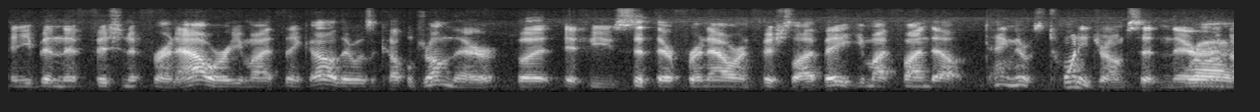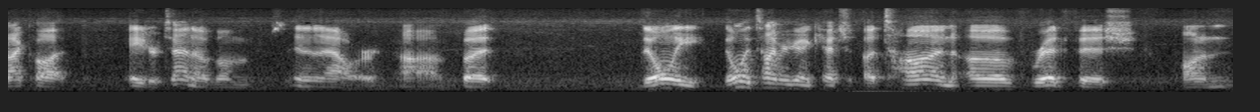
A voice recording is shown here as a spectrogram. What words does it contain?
and you've been there fishing it for an hour, you might think, oh, there was a couple drum there. But if you sit there for an hour and fish live bait, you might find out, dang, there was 20 drums sitting there, and I caught eight or 10 of them in an hour. Uh, but the only the only time you're going to catch a ton of redfish on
